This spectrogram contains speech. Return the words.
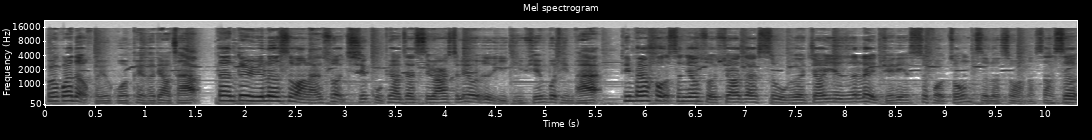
乖乖的回国配合调查。但对于乐视网来说，其股票在四月二十六日已经宣布停牌，停牌后，深交所需要在十五个交易日内决定是否终止乐视网的上市。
